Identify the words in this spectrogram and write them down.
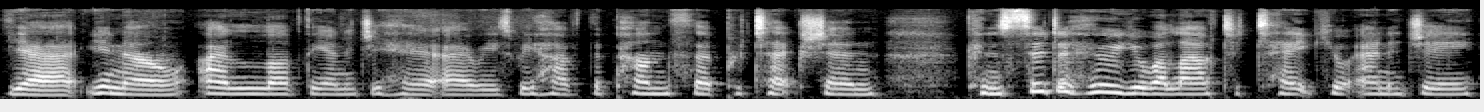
Yeah, you know, I love the energy here, Aries. We have the Panther protection. Consider who you allow to take your energy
